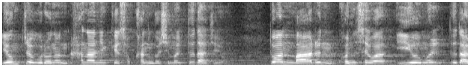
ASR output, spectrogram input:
영적으로는 하나님께 속한 것임을 뜻하지요. 또한 말은 권세와 이음을 뜻하며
